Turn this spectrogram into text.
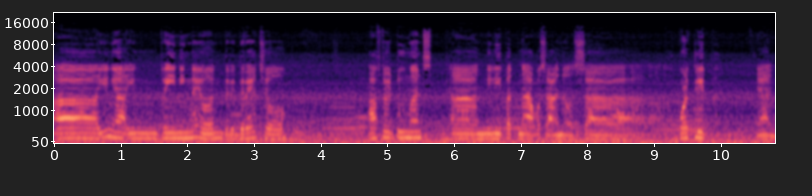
ah yun nga yung training na yun dire-diretso after 2 months ah, nilipat na ako sa ano sa forklift. Yan.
